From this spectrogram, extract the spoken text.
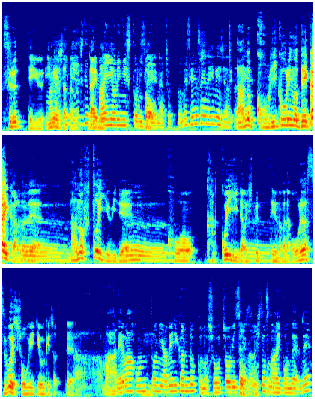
するっていうイメージだったの。まあイメージでバイオリニストみたいなちょっとね繊細なイメージあったね。あのゴリゴリのでかい体でうん。あの太い指でうん。こうかっこいいギターを弾くっていうのがなんか俺はすごい衝撃を受けちゃって。あーまああれは本当にアメリカンロックの象徴みたいな一つのアイコンだよね。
